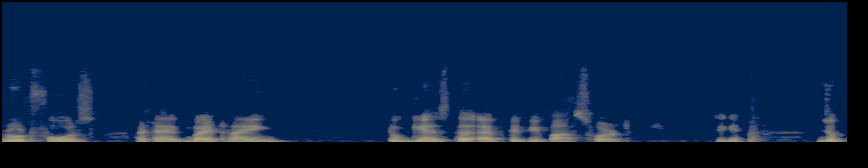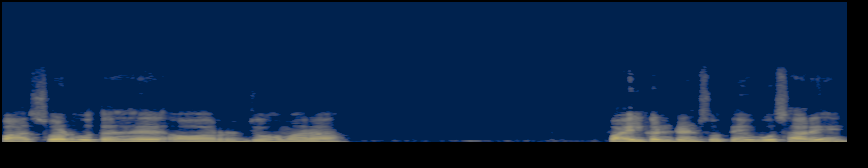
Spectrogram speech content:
brute force attack by trying to guess the F T P password ठीक है? जो पासवर्ड होता है और जो हमारा फ़ाइल कंटेंट्स होते हैं, वो सारे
